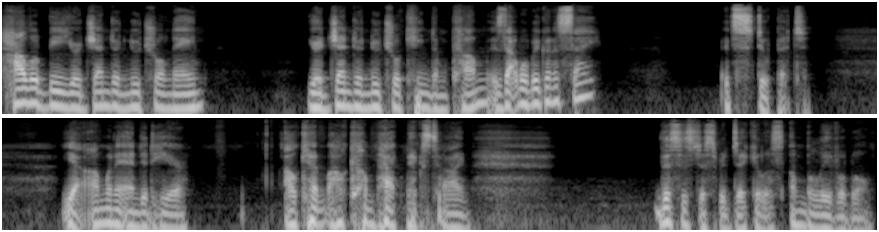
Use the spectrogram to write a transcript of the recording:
hallowed be your gender neutral name, your gender neutral kingdom come. Is that what we're going to say? It's stupid. Yeah, I'm going to end it here. I'll come, I'll come back next time. This is just ridiculous, unbelievable.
